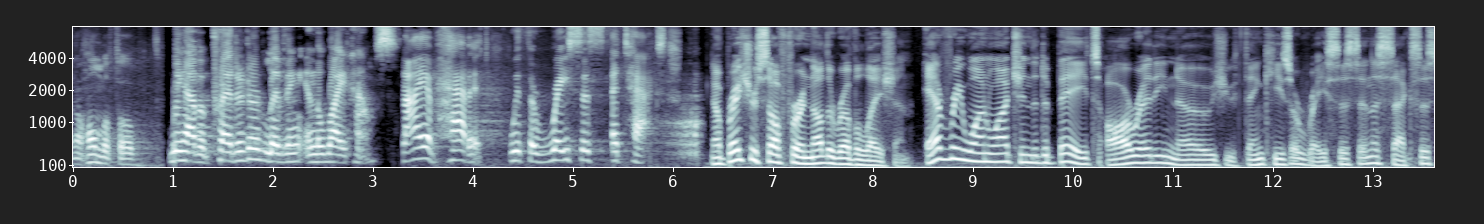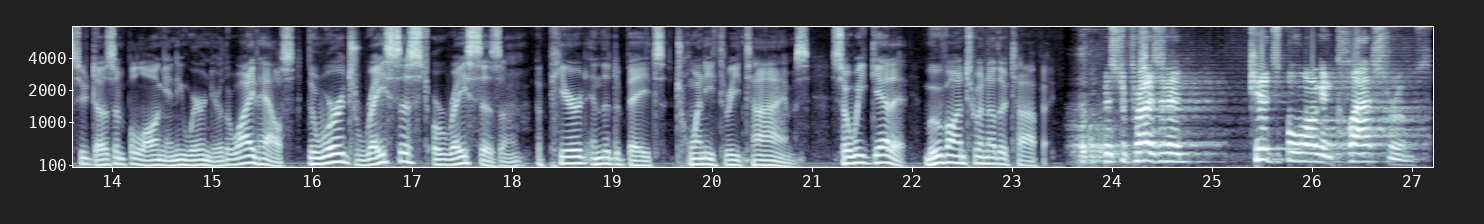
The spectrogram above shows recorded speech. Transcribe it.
and a homophobe. We have a predator living in the White House. I have had it with the racist attacks. Now, brace yourself for another revelation. Everyone watching the debates already knows you think he's a racist and a sexist who doesn't belong anywhere near the White House. The words racist or racism appeared in the debates 23 times. So we get it. Move on to another topic. Mr. President, kids belong in classrooms,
